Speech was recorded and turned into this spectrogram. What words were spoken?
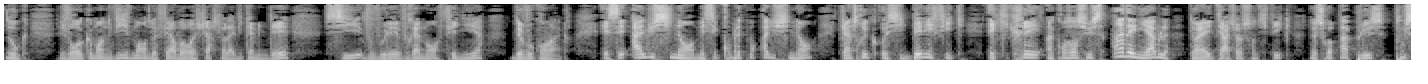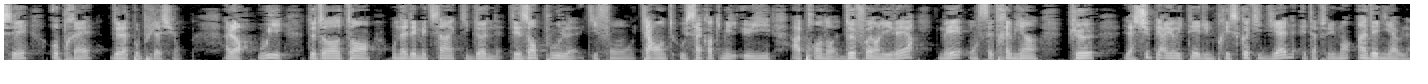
Donc, je vous recommande vivement de faire vos recherches sur la vitamine D si vous voulez vraiment finir de vous convaincre. Et c'est hallucinant, mais c'est complètement hallucinant qu'un truc aussi bénéfique et qui crée un consensus indéniable dans la littérature scientifique ne soit pas plus poussé auprès de la population. Alors oui, de temps en temps, on a des médecins qui donnent des ampoules qui font 40 ou 50 000 UI à prendre deux fois dans l'hiver, mais on sait très bien que la supériorité d'une prise quotidienne est absolument indéniable.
